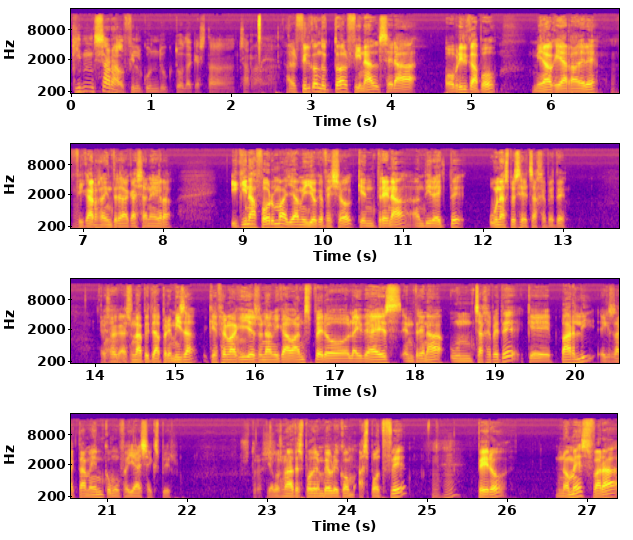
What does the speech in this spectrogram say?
Quin serà el fil conductor d'aquesta xerrada? El fil conductor al final serà obrir el capó, mirar el que hi ha darrere, ficar-nos a dintre de la caixa negra, i quina forma hi ha millor que fer això que entrenar en directe una espècie de xat GPT. Això Val. és una petita premissa que fem aquí, és una mica abans, però la idea és entrenar un xat GPT que parli exactament com ho feia Shakespeare. Ostres. Llavors nosaltres podrem veure com es pot fer, Uh -huh. però només farà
